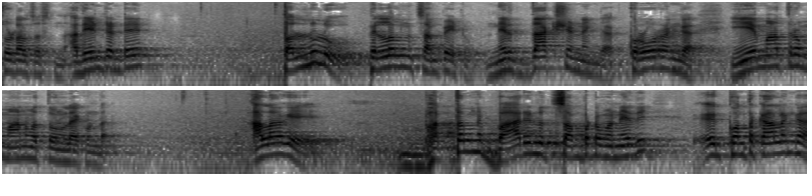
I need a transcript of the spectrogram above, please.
చూడాల్సి వస్తుంది. అదేంటంటే తల్లులు పిల్లలను చంపేయటం నిర్దాక్షిణ్యంగా క్రూరంగా ఏమాత్రం మానవత్వం లేకుండా. అలాగే భర్తల్ని భార్యలు చంపటం అనేది కొంతకాలంగా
